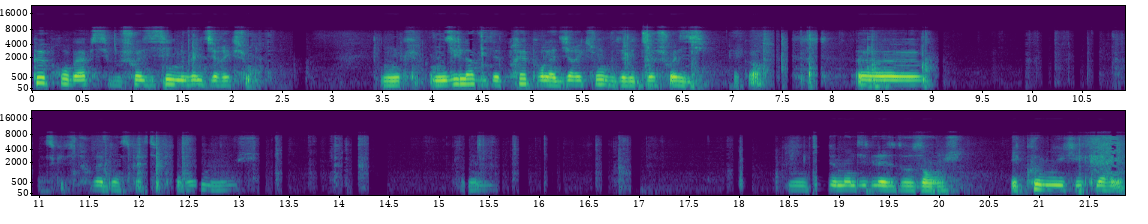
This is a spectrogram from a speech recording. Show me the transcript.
peu probable si vous choisissez une nouvelle direction. Donc, on me dit là, vous êtes prêt pour la direction que vous avez déjà choisie. D'accord? Euh, Est-ce que tout va bien se passer pour eux, mon ange Quand même. On me dit demander de l'aide aux anges et communiquer clairement.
